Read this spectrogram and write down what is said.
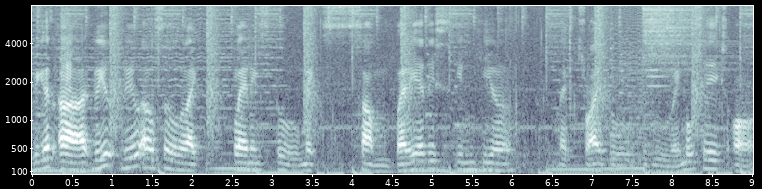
because uh, do you do you also like planning to make some varieties in here, like try to, to do Rainbow Six or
